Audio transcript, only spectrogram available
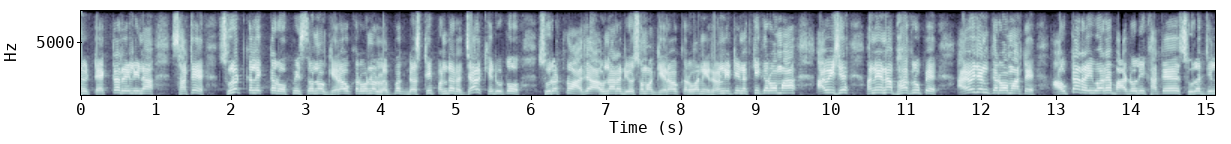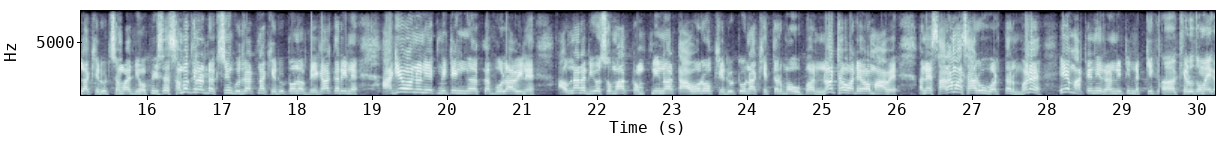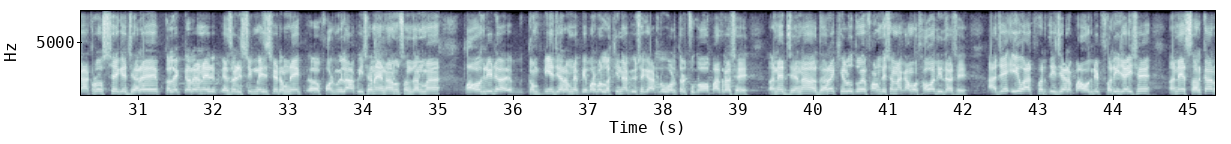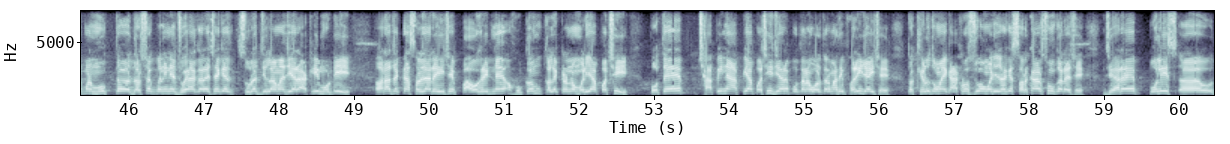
ખેડૂતોની ટ્રેક્ટર રેલીના સાથે સુરત કલેક્ટર ઓફિસોનો ઘેરાવ કરવાનો લગભગ દસથી પંદર હજાર ખેડૂતો સુરતનો આજે આવનારા દિવસોમાં ઘેરાવ કરવાની રણનીતિ નક્કી કરવામાં આવી છે અને એના ભાગરૂપે આયોજન કરવા માટે આવતા રવિવારે બારડોલી ખાતે સુરત જિલ્લા ખેડૂત સમાજની ઓફિસે સમગ્ર દક્ષિણ ગુજરાતના ખેડૂતોને ભેગા કરીને આગેવાનોની એક મિટિંગ બોલાવીને આવનારા દિવસોમાં કંપનીના ટાવરો ખેડૂતોના ખેતરમાં ઊભા ન થવા દેવામાં આવે અને સારામાં સારું વળતર મળે એ માટેની રણનીતિ નક્કી અ, ખેડૂતોમાં એક આક્રોશ છે કે જ્યારે કલેક્ટરે અને એઝ અ ડિસ્ટ્રિક્ટ મેજિસ્ટ્રેટ અમને એક ફોર્મ્યુલા આપી છે અને એના અનુસંધાનમાં પાવરગ્રીડ કંપનીએ જ્યારે અમને પેપર પર લખીને આપ્યું છે કે આટલું વળતર ચૂકવવા પાત્ર છે અને જેના આધારે ખેડૂતોએ ફાઉન્ડેશનના કામો થવા દીધા છે, આજે એ વાત ફરતી જ્યારે પાવરગ્રીડ ફરી જાય છે અને સરકાર પણ મુક્ત દર્શક બનીને જોયા કરે છે કે સુરત જિલ્લામાં જ્યારે આટલી મોટી અરાજકતા સર્જા રહી છે પાવરગ્રીડને હુકમ કલેક્ટરનો મળ્યા પછી પોતે છાપીને આપ્યા પછી જ્યારે પોતાના વળતરમાંથી ફરી જાય છે, તો ખેડૂતોમાં એક આક્રોશ જોવા મળ્યો છે કે સરકાર શું કરે છે? જ્યારે પોલીસ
